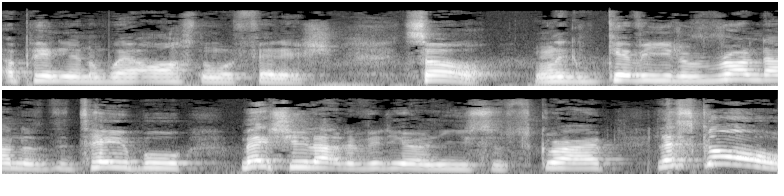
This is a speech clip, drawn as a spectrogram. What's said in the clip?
opinion on where Arsenal will finish. So, I'm going to give you the rundown of the table. Make sure you like the video and you subscribe. Let's go!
